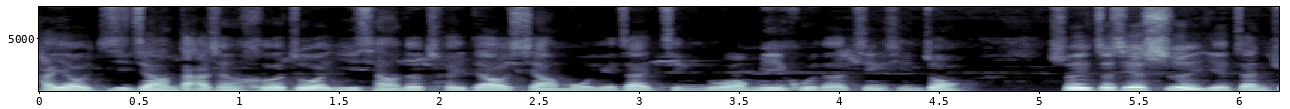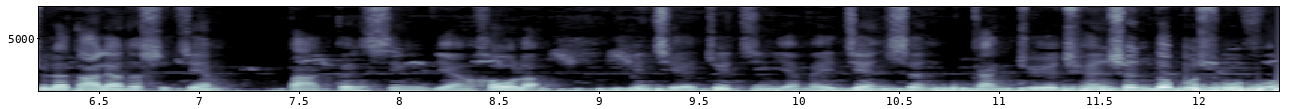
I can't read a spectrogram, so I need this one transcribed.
还有即将达成合作意向的垂钓项目也在紧锣密鼓的进行中。所以这些事也占据了大量的时间。把更新延后了，并且最近也没健身，感觉全身都不舒服，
